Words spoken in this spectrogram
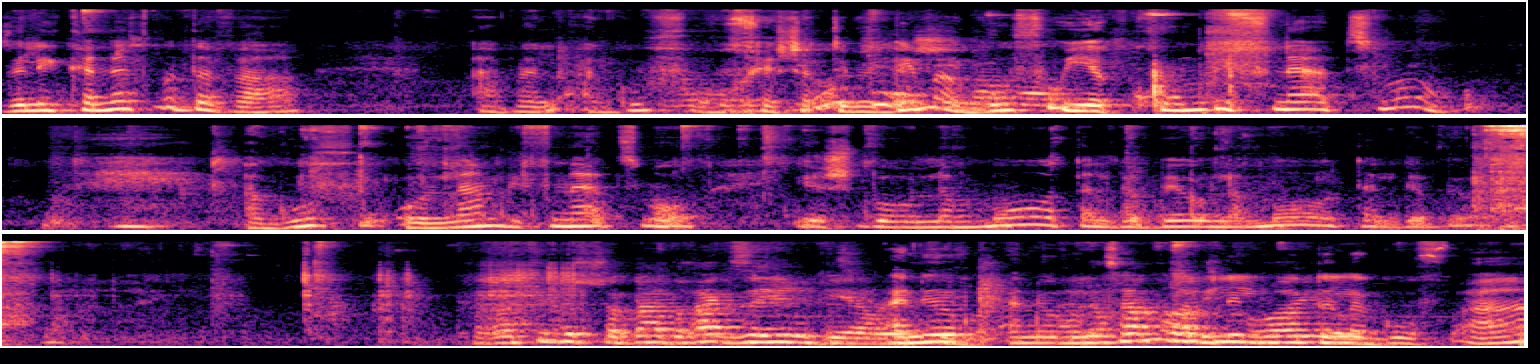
זה להיכנס בדבר, אבל הגוף רוכש. אתם יודעים, הגוף הוא יקום בפני עצמו. הגוף הוא עולם בפני עצמו. יש בו עולמות על גבי עולמות על גבי עולמות. קראתי בשבת, רק זה הרגיע אותי. אני, לא רוצה יכולה מאוד ללמוד. על הגוף, אה?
